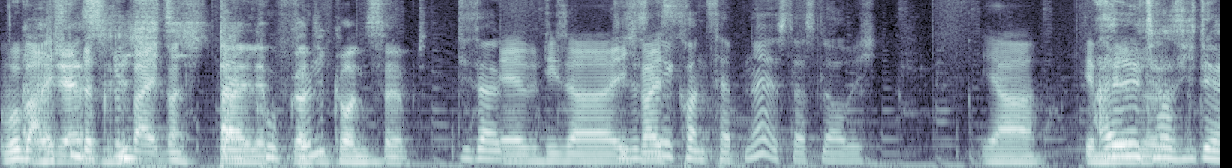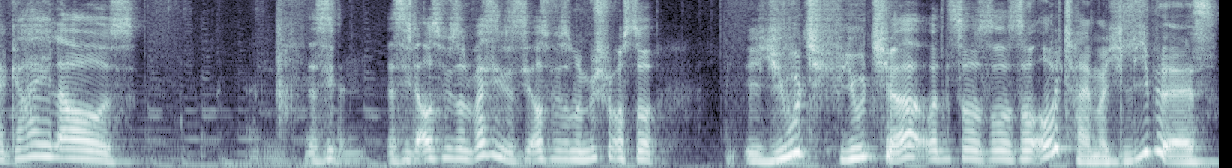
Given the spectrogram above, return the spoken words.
Wobei, Alter, stimmt, der das stimmt bei, richtig bei geil, der Q5? Bugatti-Konzept. dieser, äh, dieser, ich dieses weiß, E-Konzept, ne, ist das, glaube ich. ja. der Alter, sieht der geil aus. Das sieht, das sieht aus wie so ein, weiß ich, das sieht aus wie so eine Mischung aus so Huge Future und so, so, so Oldtimer. Ich liebe es.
